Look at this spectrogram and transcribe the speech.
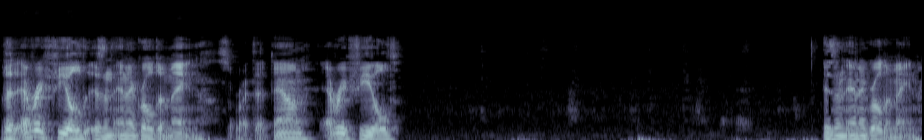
that every field is an integral domain. So write that down. Every field is an integral domain.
